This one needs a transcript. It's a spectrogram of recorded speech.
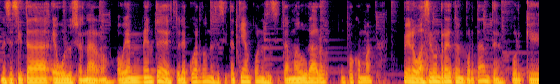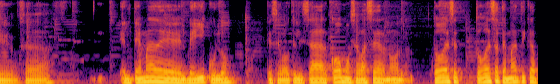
necesita evolucionar, ¿no? Obviamente estoy de acuerdo, necesita tiempo, necesita madurar un poco más, pero va a ser un reto importante porque, o sea, el tema del vehículo que se va a utilizar, cómo se va a hacer, ¿no? Todo ese, toda esa temática,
